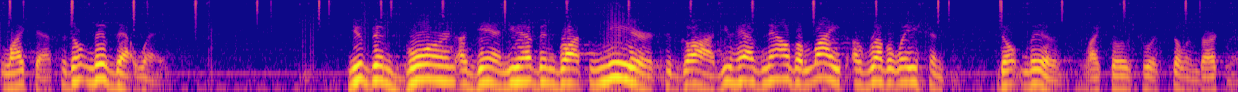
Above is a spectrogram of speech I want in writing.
like that, so don't live that way. You've been born again. You have been brought near to God. You have now the light of revelation. Don't live like those who are still in darkness.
